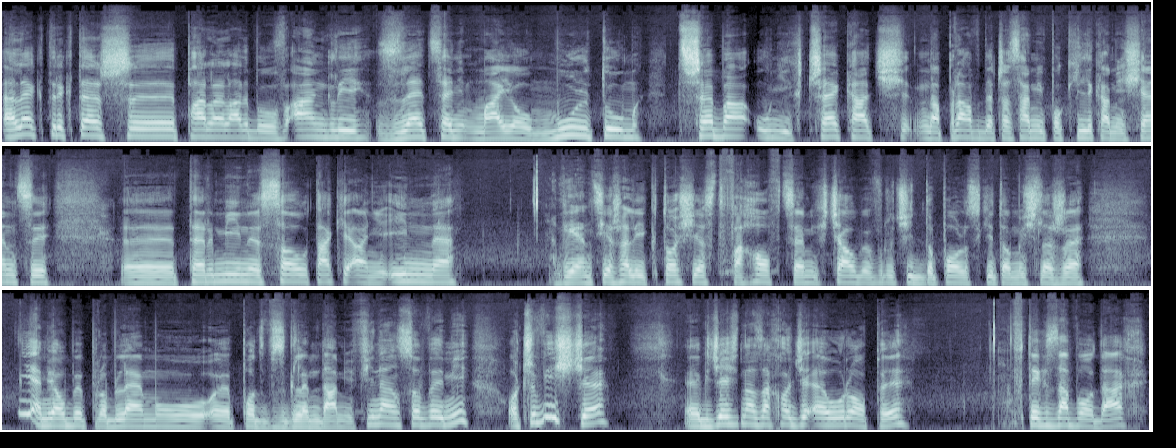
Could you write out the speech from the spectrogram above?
Elektryk też parę lat był w Anglii, zleceń mają multum, trzeba u nich czekać naprawdę czasami po kilka miesięcy. E, Terminy są takie, a nie inne. Więc jeżeli ktoś jest fachowcem i chciałby wrócić do Polski, to myślę, że nie miałby problemu e, pod względami finansowymi. Oczywiście e, gdzieś na zachodzie Europy w tych zawodach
